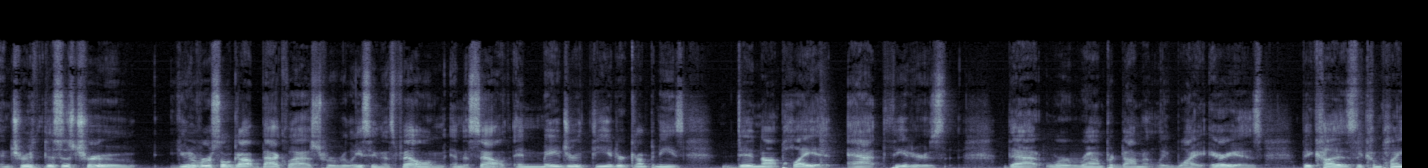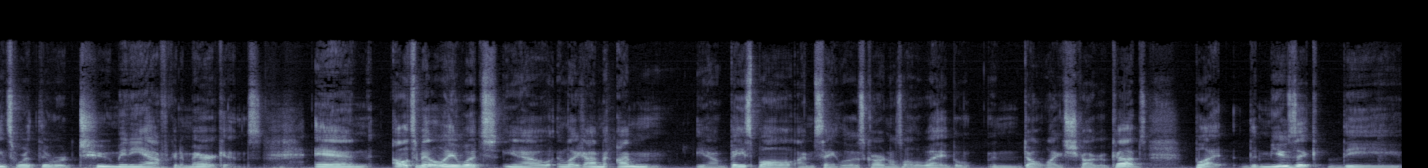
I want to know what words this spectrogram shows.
in truth, this is true. Universal got backlash for releasing this film in the South, and major theater companies did not play it at theaters that were around predominantly white areas because the complaints were that there were too many African Americans. And ultimately what's, you know, like I'm I'm you know, baseball, I'm St. Louis Cardinals all the way, but and don't like Chicago Cubs. But the music, the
